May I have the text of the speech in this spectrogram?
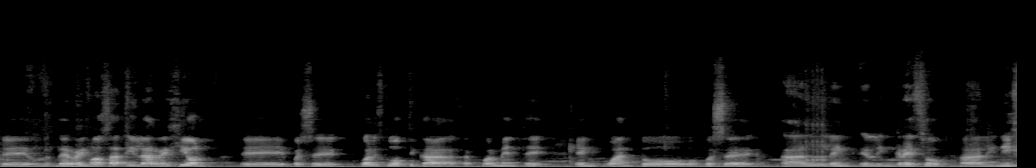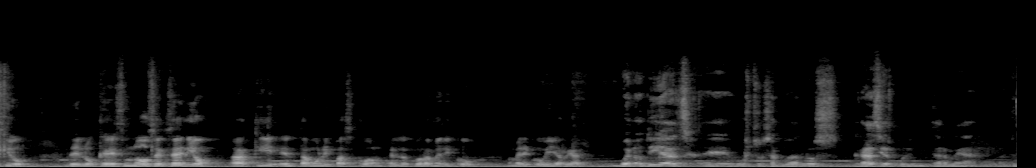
de, de Reynosa y la región, eh, pues eh, ¿cuál es tu óptica actualmente en cuanto pues eh, al el ingreso, al inicio de lo que es un nuevo sexenio aquí en Tamaulipas con el doctor Américo, Américo Villarreal? Buenos días, eh, gusto saludarlos. Gracias por invitarme a, a tu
